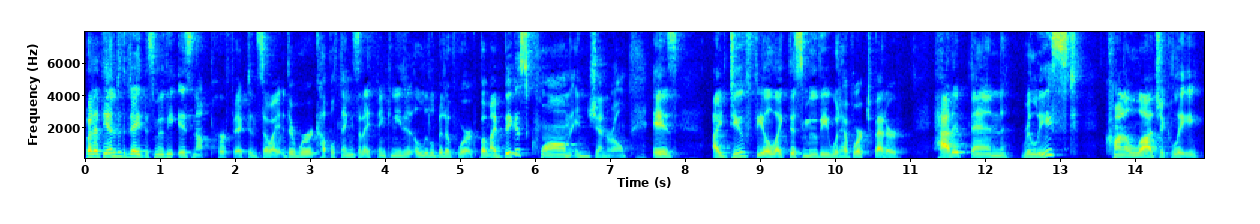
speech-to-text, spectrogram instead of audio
But at the end of the day, this movie is not perfect, and so I, there were a couple things that I think needed a little bit of work. But my biggest qualm in general is I do feel like this movie would have worked better had it been released chronologically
